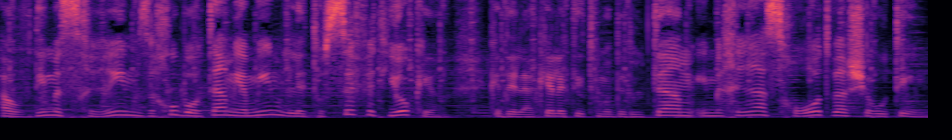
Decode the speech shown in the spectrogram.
העובדים השכירים זכו באותם ימים לתוספת יוקר, כדי להקל את התמודדותם עם מחירי הסחורות והשירותים.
